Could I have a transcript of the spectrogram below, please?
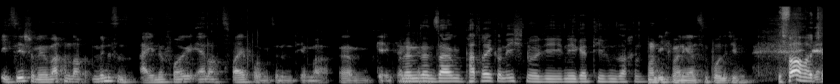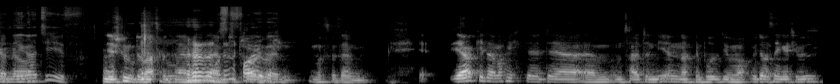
ich sehe schon, wir machen noch mindestens eine Folge, eher noch zwei Folgen zu dem Thema ähm, Gameplay. Und dann, dann sagen Patrick und ich nur die negativen Sachen. Und ich meine ganzen positiven. Ich war heute Ja, schon genau. negativ. Ja, stimmt, du warst mit deinem, Du deinem musst folgen. mit deinem. Ja, okay, dann mache ich der, der ähm, um zu alternieren nach dem Positiven auch wieder was Negatives.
